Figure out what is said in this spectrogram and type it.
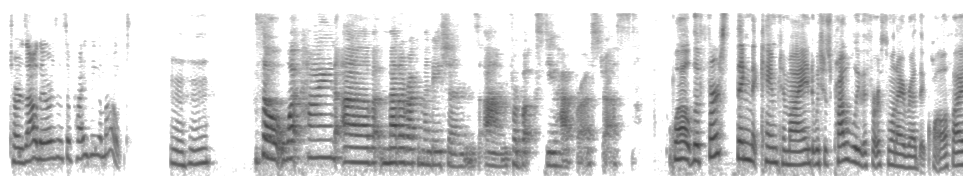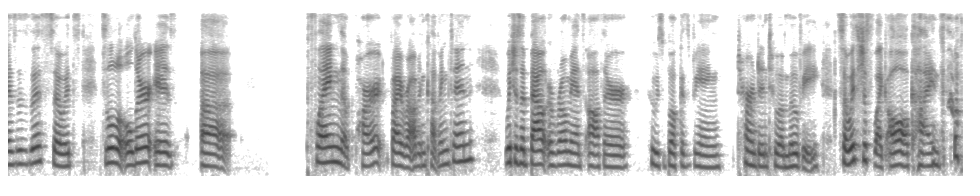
turns out there was a surprising amount. mm-hmm. So, what kind of meta recommendations um, for books do you have for us, Jess? Well, the first thing that came to mind, which is probably the first one I read that qualifies as this, so it's it's a little older, is uh Playing the Part by Robin Covington, which is about a romance author whose book is being turned into a movie. So it's just like all kinds of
